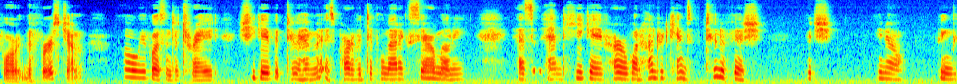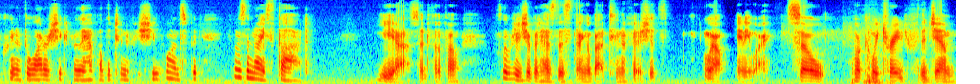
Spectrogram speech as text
For the first gem. Oh, it wasn't a trade. She gave it to him as part of a diplomatic ceremony, as and he gave her 100 cans of tuna fish, which, you know, being the Queen of the Water, she can really have all the tuna fish she wants, but it was a nice thought. Yeah, said Flippo. Flippity Gibbet has this thing about tuna fish. It's, well, anyway. So, what can we trade you for the gem?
